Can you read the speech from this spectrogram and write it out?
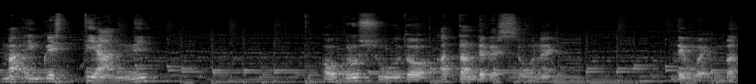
ma in questi anni ho conosciuto a tante persone del web.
